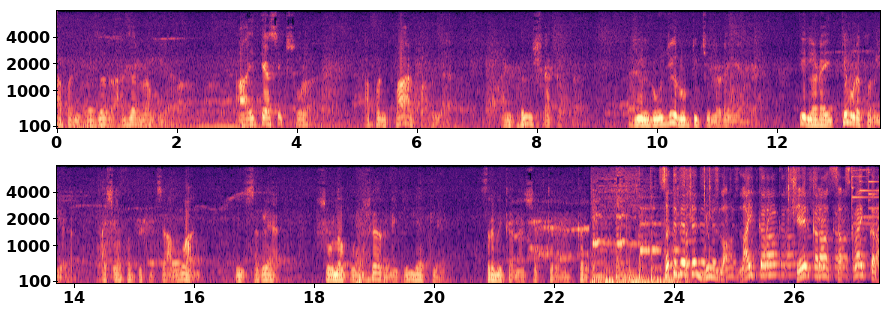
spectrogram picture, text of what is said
आपण हजर हजर राहूया. ऐतिहासिक सोहळा आपण पार पाडूया आणि भविष्याकरता जी रोजीरोटीची लढाई आहे ती लढाई तीव्र करूया अशा पद्धतीचं आव्हान मी सगळ्या सोलापूर शहर आणि जिल्ह्यातल्या श्रमिकांना शेतकऱ्यांना करत सत्यदर्शन न्यूजला लाईक करा शेअर करा सबस्क्राईब करा.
